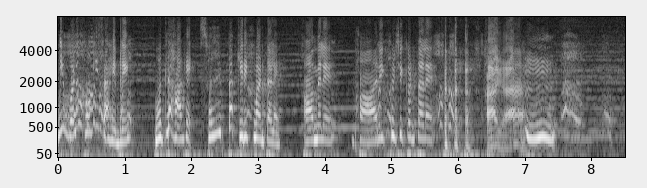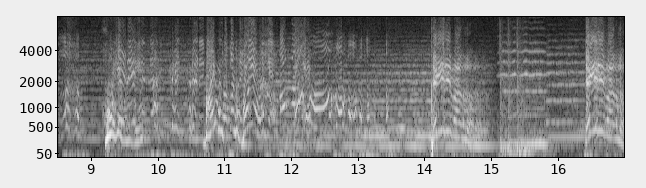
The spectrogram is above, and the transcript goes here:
ನೀವ್ ಒಳಗ್ ಹೋಗಿ ಸಾಹೇಬ್ರೆ ಮೊದ್ಲು ಹಾಗೆ ಸ್ವಲ್ಪ ಕಿರಿಕ್ ಮಾಡ್ತಾಳೆ. ಆಮೇಲೆ ಭಾರಿ ಖುಷಿ ಕೊಡ್ತಾಳೆ. ಹಾಗ? ಹ್ಮ್. ಹೋಗಿ ಒಳಗೆ ನನ್ ಬಿಟ್ಬಿಡಿ. ಬಾಯಿ ಮುಚ್ಕೊಂಡು ಹೋಗಿ ಒಳಗೆ ಬಾಗ್ಲು? ತೆಗಿರಿ ಬಾಗ್ಲು.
